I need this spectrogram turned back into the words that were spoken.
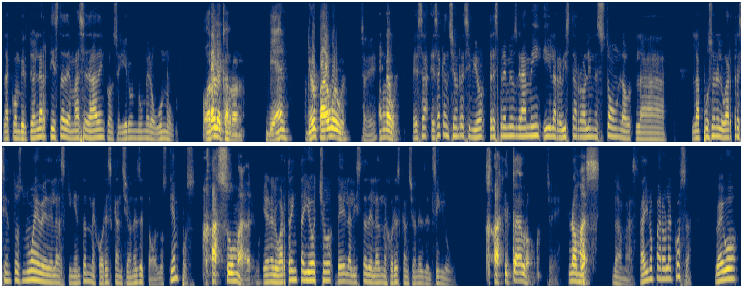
la convirtió en la artista de más edad en conseguir un número uno, güey. Órale, cabrón. Bien. Your power, güey. Sí. Venga, güey. Esa, esa canción recibió tres premios Grammy y la revista Rolling Stone la, la la puso en el lugar 309 de las 500 mejores canciones de todos los tiempos. A su madre. Y en el lugar 38 de la lista de las mejores canciones del siglo. Ay, cabrón. Sí. No más. Nada más. Ahí no paró la cosa. Luego,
